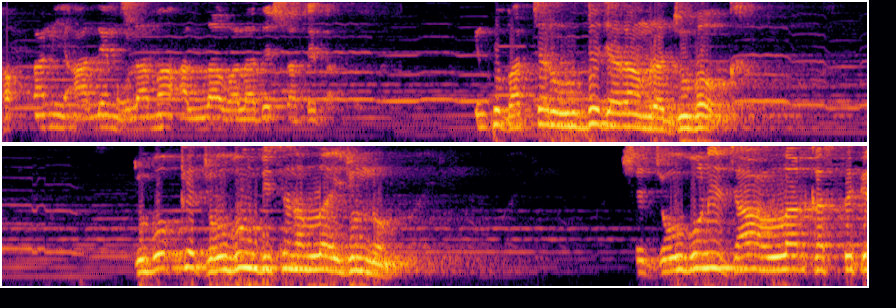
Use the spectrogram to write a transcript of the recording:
হক্কানি আলেম, ওলামা আল্লাহওয়ালাদের সাথে কিন্তু বাচ্চার ঊর্ধ্বে যারা আমরা, যুবক। যুবককে যৌবন দিছেন আল্লাহ এই জন্য সে যৌবনে যা আল্লাহর কাছ থেকে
